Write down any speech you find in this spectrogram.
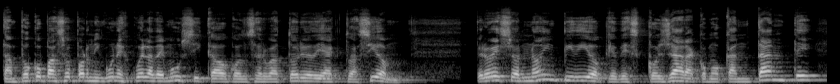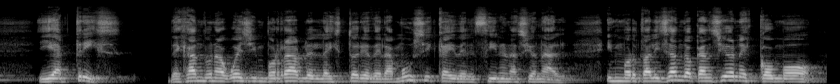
Tampoco pasó por ninguna escuela de música o conservatorio de actuación, pero eso no impidió que descollara como cantante y actriz, dejando una huella imborrable en la historia de la música y del cine nacional, inmortalizando canciones como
